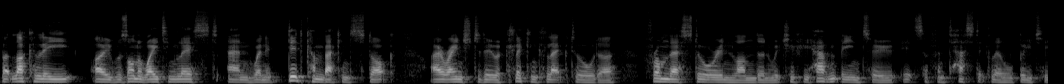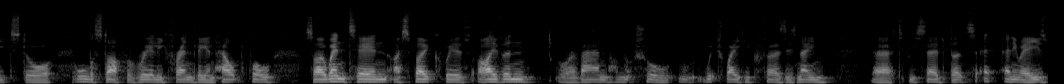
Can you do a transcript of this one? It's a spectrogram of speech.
but luckily I was on a waiting list and when it did come back into stock, I arranged to do a click and collect order from their store in London, which if you haven't been to, it's a fantastic little boutique store. All the staff are really friendly and helpful. So I went in, I spoke with Ivan or Ivan, I'm not sure which way he prefers his name uh, to be said. But anyway, he's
